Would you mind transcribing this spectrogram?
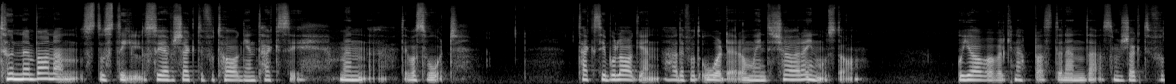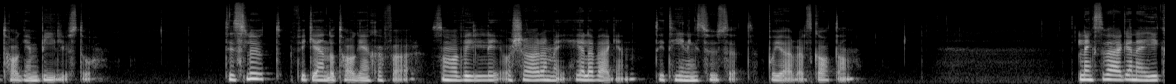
Tunnelbanan stod still så jag försökte få tag i en taxi, men eh, det var svårt. Taxibolagen hade fått order om att inte köra in mot stan. Och jag var väl knappast den enda som försökte få tag i en bil just då. Till slut fick jag ändå tag i en chaufför som var villig att köra mig hela vägen till tidningshuset på Görvälsgatan. Längs vägarna gick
